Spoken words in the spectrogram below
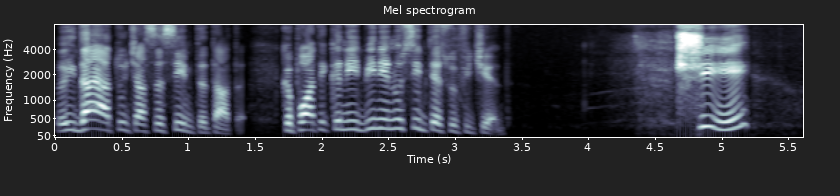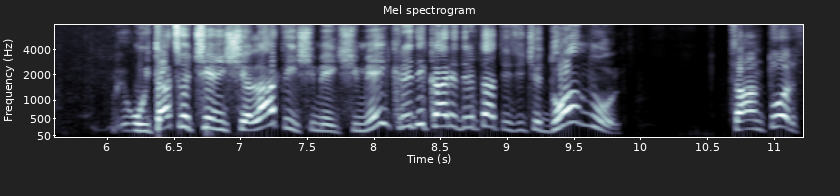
îi dai atunci să simte, tată. Că poate când e bine nu simte suficient. Și uitați-vă ce înșelat e și mei. Și mei crede că are dreptate. Zice, Domnul ți-a întors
